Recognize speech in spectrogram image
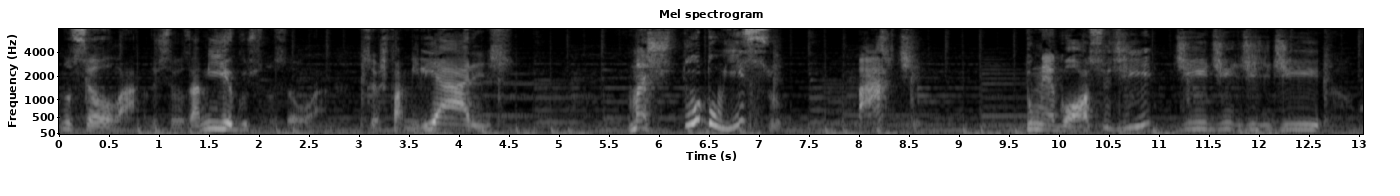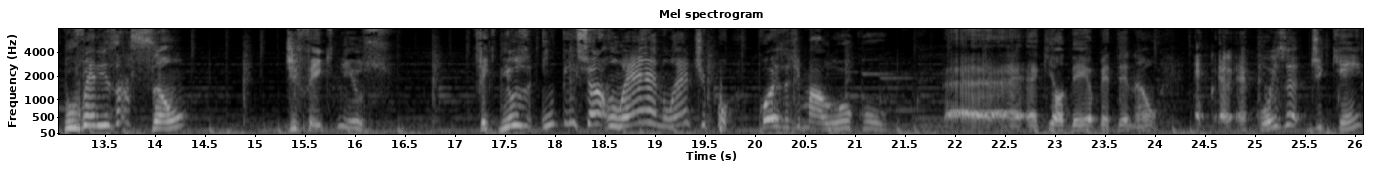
no celular dos seus amigos, no celular dos seus familiares. Mas tudo isso parte do negócio de, de, de, de, de pulverização de fake news. Fake news intencional. Não é, não é tipo coisa de maluco é, é, é que odeia o PT, não. É, é, é coisa de quem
